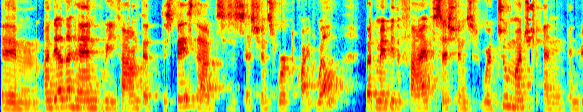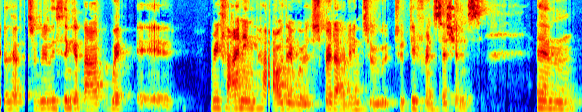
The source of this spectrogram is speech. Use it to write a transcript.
Um, on the other hand, we found that the spaced out sessions worked quite well, but maybe the five sessions were too much and, and we'll have to really think about uh, refining how they were spread out into to different sessions. Um,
